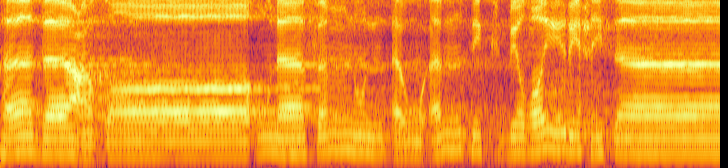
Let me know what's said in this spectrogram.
هذا عطاؤنا فامنن أو أمسك بغير حساب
